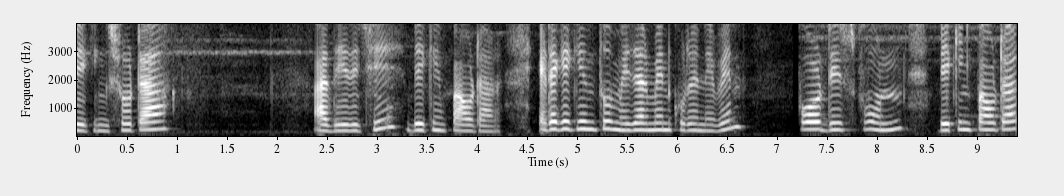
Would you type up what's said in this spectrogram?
বেকিং সোডা আর দিয়ে দিচ্ছি বেকিং পাউডার। এটাকে কিন্তু মেজারমেন্ট করে নেবেন four spoon baking powder,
